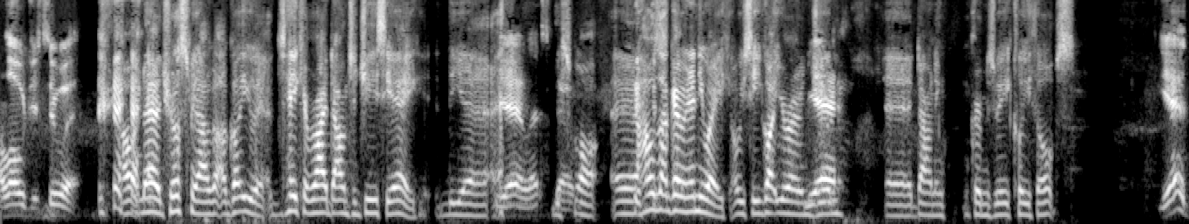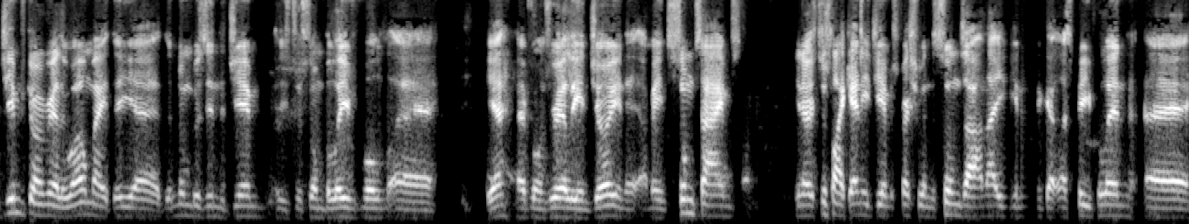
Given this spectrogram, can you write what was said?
I'll hold you to it. oh no, trust me, I got, I got you it. Take it right down to GCA, the uh, Yeah, let's the go. spot. Uh, how's that going anyway? Obviously, you got your own Yeah. gym uh, down in Grimsby, Cleethorpes. Yeah, gym's going really well, mate. The uh, the numbers in the gym is just unbelievable. Uh, yeah, everyone's really enjoying it. I mean, sometimes, you know, it's just like any gym, especially when the sun's out and that, you're going to get less people in. Uh,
